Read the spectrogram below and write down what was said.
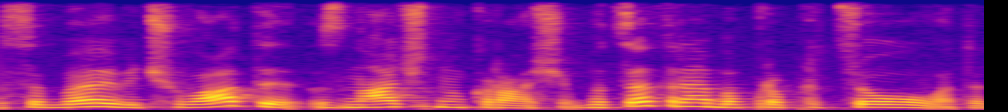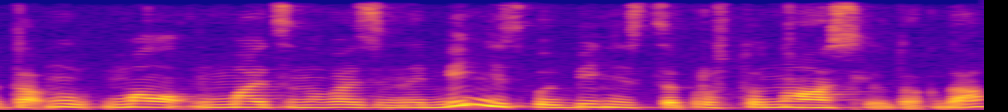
себе відчувати значно краще, бо це треба пропрацьовувати. Да? Ну, мало мається на увазі не бідність, бо бідність це просто наслідок. Да?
